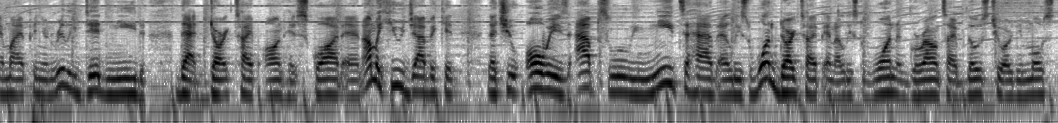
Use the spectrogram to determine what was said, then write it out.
in my opinion, really did need that dark type on his squad. And I'm a huge advocate that you always absolutely need to have at least one dark type and at least one ground type. Those two are the most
